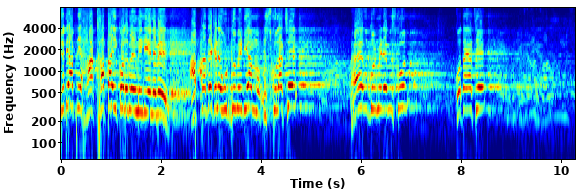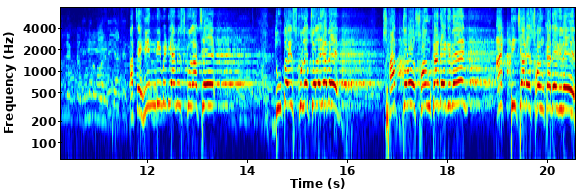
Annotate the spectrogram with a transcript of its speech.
যদি আপনি খাতায় কলমে মিলিয়ে নেবেন। আপনাদের এখানে উর্দু মিডিয়াম স্কুল আছে? হ্যাঁ উর্দু মিডিয়াম স্কুল? কোথায় আছে? আচ্ছা হিন্দি মিডিয়াম স্কুল আছে। দুটো স্কুলে চলে যাবেন। ছাত্র সংখ্যা দেখবেন আর টিচারের সংখ্যা দেখবেন।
